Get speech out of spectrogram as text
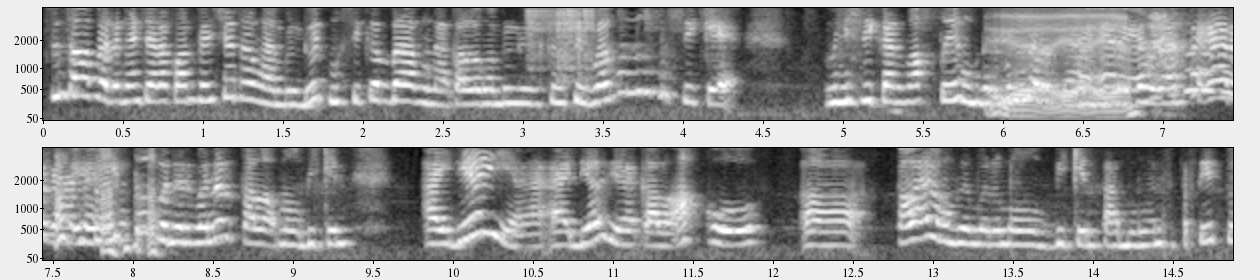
Susah apa dengan cara konvensional? Ngambil duit mesti ke bank. Nah kalau ngambil duit ke bank kan lo mesti kayak menyisikan waktu yang benar-benar Iya, kan? iya, gitu kan PR kan? Itu benar-benar kalau mau bikin idea ya ideal ya kalau aku eh, kalau emang benar-benar mau bikin tabungan seperti itu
